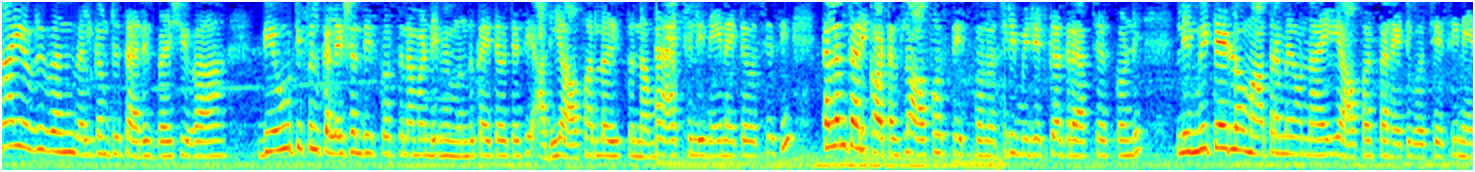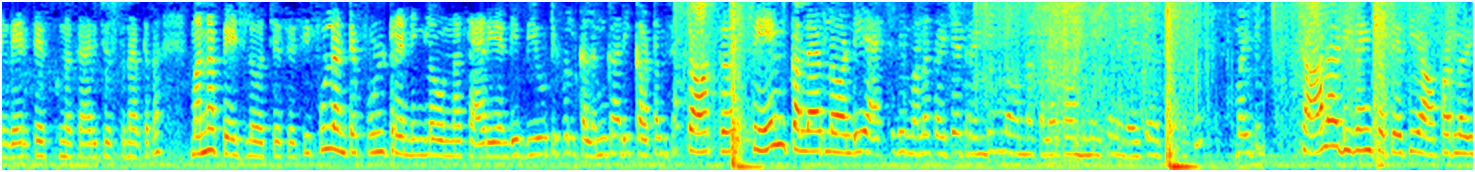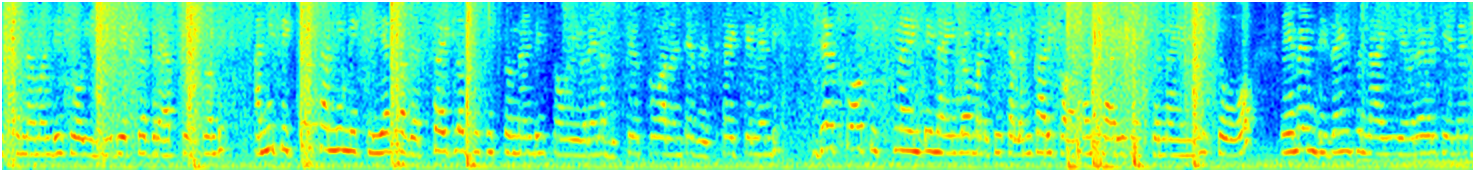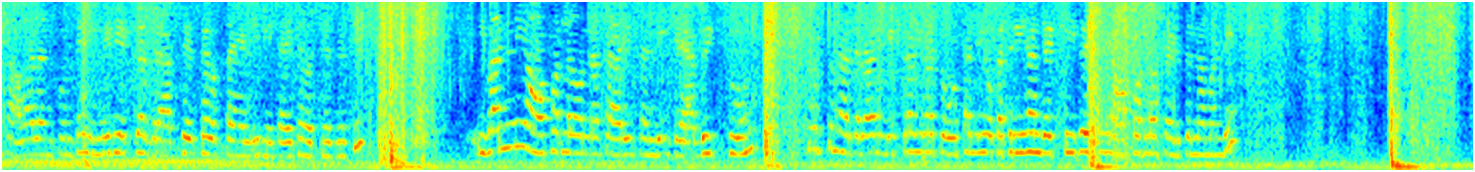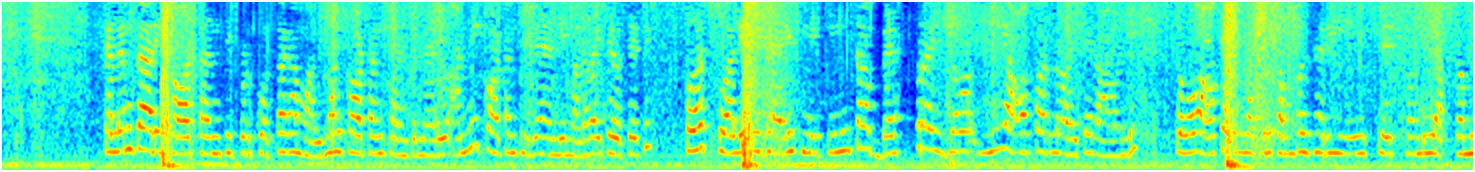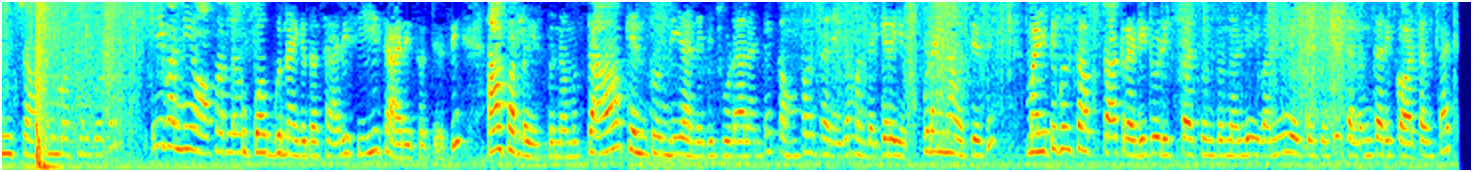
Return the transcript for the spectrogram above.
Hi everyone welcome to saris by Shiva beautiful collection తీసుకొస్తున్నామండి. మీ ముందుకైతే వచ్చేసి అది ఆఫర్లో ఇస్తున్నాము. యాక్చువల్లీ నేనైతే వచ్చేసి కలంకారీ కాటన్స్లో ఆఫర్స్ తీసుకొని వచ్చి ఇమీడియట్గా గ్రాప్ చేసుకోండి. లిమిటెడ్లో మాత్రమే ఉన్నాయి ఆఫర్స్ అనేటివి వచ్చేసి. నేను వేరు చేసుకున్న శారీ చూస్తున్నారు కదా. మన పేజ్లో వచ్చేసేసి ఫుల్ అంటే ఫుల్ ట్రెండింగ్లో ఉన్న శారీ అండి. Beautiful Kalamkari cotton stock same కలర్లో అండి. యాక్చువల్లీ మనకైతే ట్రెండింగ్లో ఉన్న కలర్ కాంబినేషన్ ఇదైతే వచ్చేసి మల్టీ చాలా డిజైన్స్ వచ్చేసి ఆఫర్లో ఇస్తున్నామండి. సో ఇమీడియట్గా గ్రాప్ చేసుకోండి. అన్ని పిక్చర్స్ అన్ని మీకు క్లియర్గా వెబ్సైట్లో చూపిస్తుందండి. సో ఎవరైనా బుక్ చేసుకోవాలంటే వెబ్సైట్కి వెళ్ళండి. జస్ట్ ఫోర్ సిక్స్ నైన్టీ నైన్లో మనకి కలంకారీ కాటన్ శారీస్ వస్తున్నాయండి. సో ఏమేమి డిజైన్స్ ఉన్నాయి? ఎవరెవరికి ఏమేమి కావాలనుకుంటే ఇమ్మీడియట్గా గ్రాప్ చేస్తే వస్తాయండి. మీకైతే వచ్చేసేసి ఇవన్నీ ఆఫర్లో ఉన్న శారీస్ అండి. గ్రాబ్ సూన్ చూస్తున్నారు కదా లిటరల్గా టోటల్లీ ఒక త్రీ హండ్రెడ్ పీసెస్ ఆఫర్లో పెడుతున్నామండి. కలంకారీ కాటన్స్ ఇప్పుడు కొత్తగా మల్మల్ కాటన్స్ అంటున్నారు. అన్ని కాటన్స్ ఇవే అండి. మనవైతే వచ్చేసి ఫస్ట్ క్వాలిటీ శారీస్ మీకు ఇంత బెస్ట్ ప్రైస్లో ఈ ఆఫర్లో అయితే రావండి. సో ఆఫర్ ఉన్నప్పుడు కంపల్సరీ యూజ్ చేసుకోండి. అప్కమింగ్ శ్రావణ మాసం కోసం. ఇవన్నీ ఆఫర్లో లో ఉన్నాయి కదా శారీస్ ఈ శారీస్ వచ్చేసి ఆఫర్లో ఇస్తున్నాము. స్టాక్ ఎంత ఉంది అనేది చూడాలంటే కంపల్సరీగా మన దగ్గర ఎప్పుడైనా వచ్చేసి multiples of stock ready to dispatch ఉంటుందండి. ఇవన్నీ వచ్చేసి కలంకారీ కాటన్ స్టాక్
